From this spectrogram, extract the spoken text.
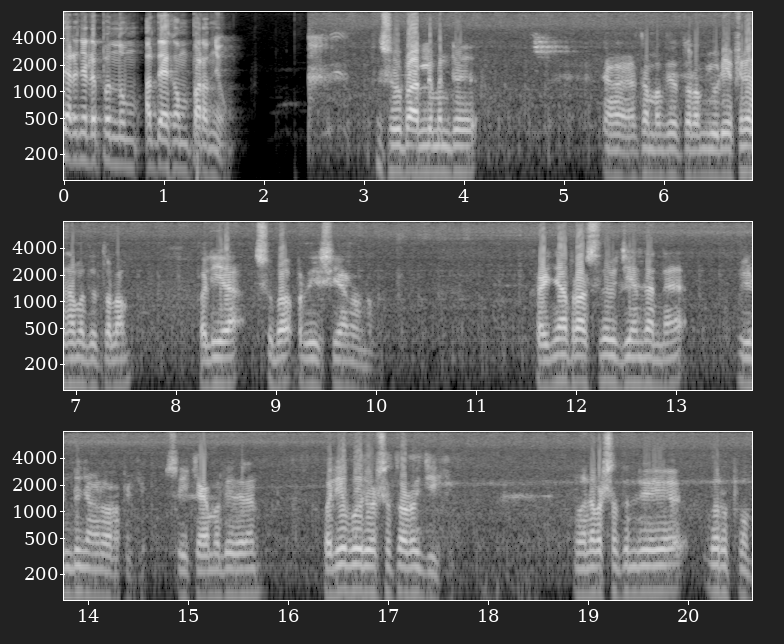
തെരഞ്ഞെടുപ്പെന്നും അദ്ദേഹം പറഞ്ഞു. പാർലമെന്റ് സംബന്ധിച്ചിടത്തോളം യു ഡി എഫിനെ സംബന്ധിച്ചിടത്തോളം വലിയ ശുഭ പ്രതീക്ഷയാണുള്ളത് കഴിഞ്ഞ പ്രാവശ്യത്തെ വിജയം തന്നെ വീണ്ടും ഞങ്ങൾ ഉറപ്പിക്കും. ശ്രീ കെ മുരളീധരൻ വലിയ ഭൂരിപക്ഷത്തോടെ വിജയിക്കും. ന്യൂനപക്ഷത്തിന്റെ വെറുപ്പും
